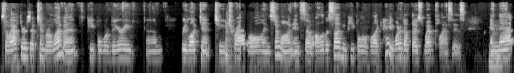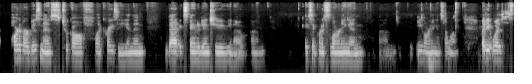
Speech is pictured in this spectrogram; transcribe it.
so after september 11th people were very um, reluctant to travel and so on and so all of a sudden people were like hey what about those web classes mm-hmm. and that part of our business took off like crazy and then that expanded into you know um, asynchronous learning and um, e-learning mm-hmm. and so on. But it was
